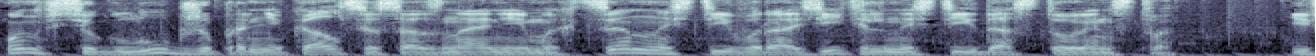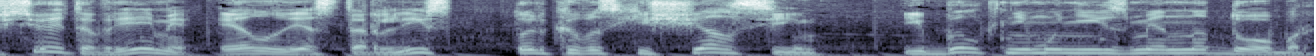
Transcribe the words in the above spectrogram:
он все глубже проникался сознанием их ценностей, выразительности и достоинства. И все это время Эл Лестер Лис только восхищался им и был к нему неизменно добр,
